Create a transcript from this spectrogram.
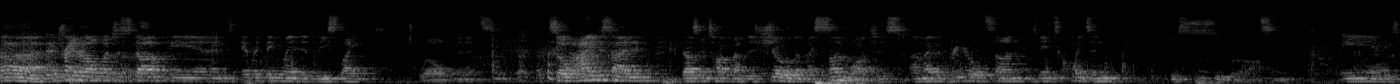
uh, I tried a whole bunch of stuff, and everything went at least like 12 minutes. So I decided that I was going to talk about this show that my son watches. Um, I have a three-year-old son. His name's Quentin. He's super awesome, and he's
